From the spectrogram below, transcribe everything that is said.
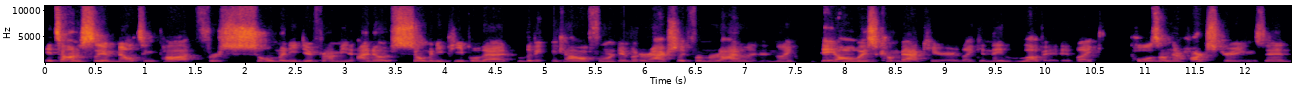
It's honestly a melting pot for so many different. I mean, I know so many people that live in California but are actually from Rhode Island, and like they always come back here like and they love it it like pulls on their heartstrings and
